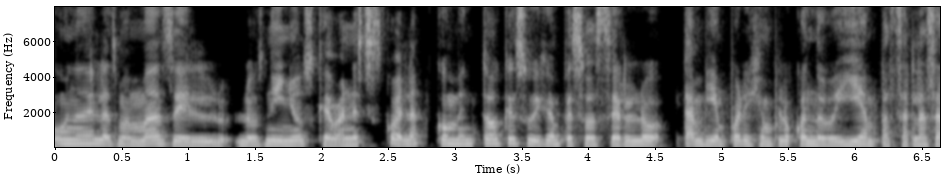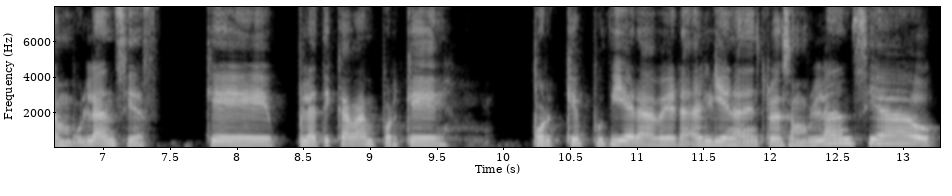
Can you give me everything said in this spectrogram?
una de las mamás de los niños que van a esta escuela comentó que su hija empezó a hacerlo también, por ejemplo, cuando veían pasar las ambulancias, que platicaban por qué por qué pudiera haber alguien adentro de esa ambulancia o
